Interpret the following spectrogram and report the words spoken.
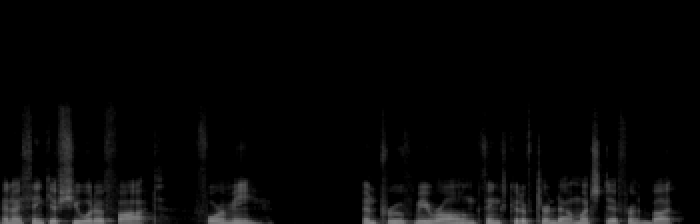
And I think if she would have fought for me and proved me wrong, things could have turned out much different. But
